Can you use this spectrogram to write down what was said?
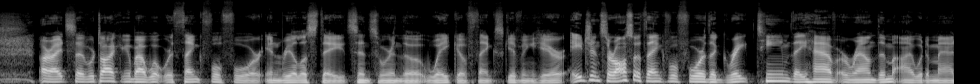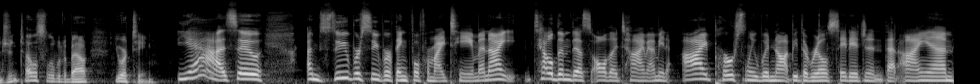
All right, so we're talking about what we're thankful for in real estate since we're in the wake of Thanksgiving here. Agents are also thankful for the great team they have around them, I would imagine. Tell us a little bit about your team. Yeah, so I'm super, super thankful for my team. And I tell them this all the time. I mean, I personally would not be the real estate agent that I am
